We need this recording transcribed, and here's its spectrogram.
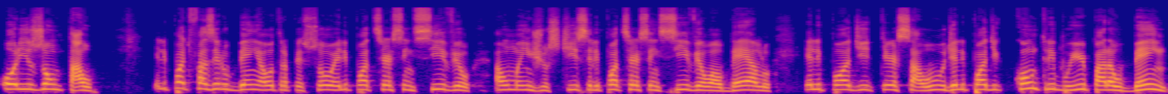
horizontal ele pode fazer o bem a outra pessoa, ele pode ser sensível a uma injustiça, ele pode ser sensível ao belo, ele pode ter saúde, ele pode contribuir para o bem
